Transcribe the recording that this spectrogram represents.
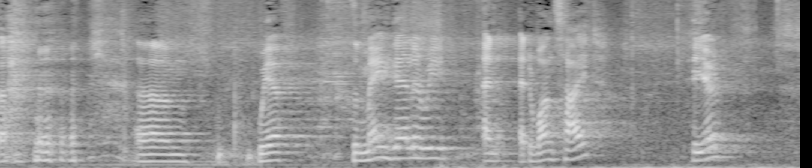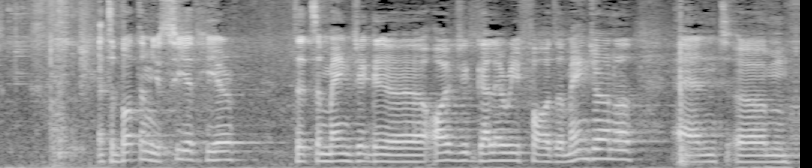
Um, we have the main gallery and at one side here. At the bottom you see it here. That's the main uh, oil gallery for the main journal. And um,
